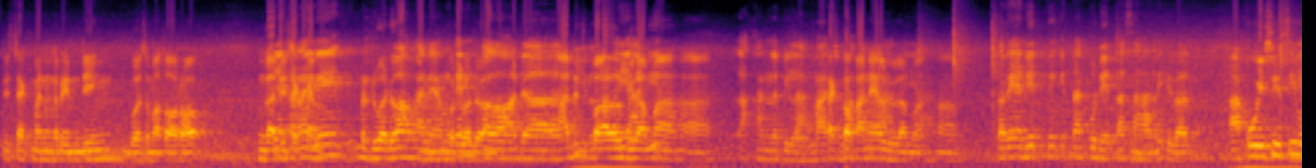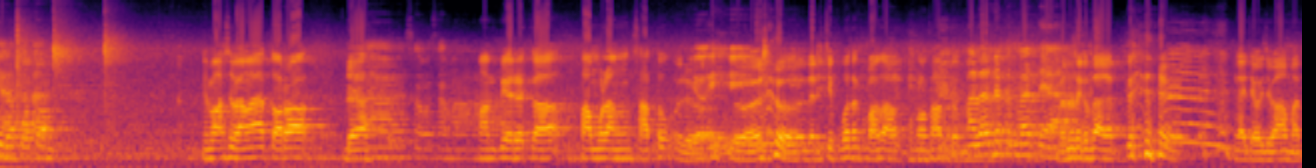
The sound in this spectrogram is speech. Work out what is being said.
di segmen ngerinding gua sama Toro. Enggak ya, di karena segmen ini berdua doang kan ya Hmm, mungkin kalau ada Adit di- bakal iya, lebih lama. akan lebih lama Tektokannya lebih lama. iya. ah. sorry Adit nih kita kudeta sehari Kita akuisisi Iya, udah potong. ah. Terima kasih banget Toro udah Ya, sama-sama mampir ke Pamulang satu. Waduh, dari Ciputat ke Pamulang, satu. padahal deket banget ya Bener deket banget. nggak jauh-jauh amat.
